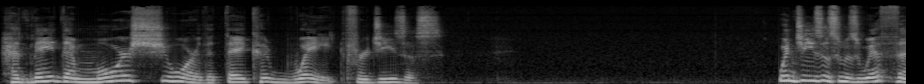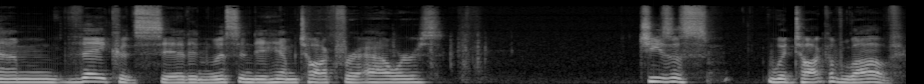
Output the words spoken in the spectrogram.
had made them more sure that they could wait for Jesus. When Jesus was with them, they could sit and listen to him talk for hours. Jesus would talk of love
